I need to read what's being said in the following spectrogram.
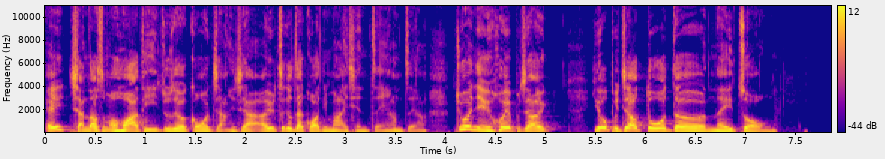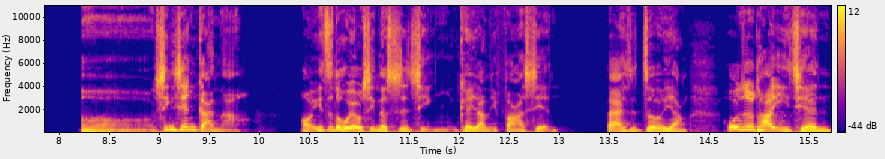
哎想到什么话题，就是跟我讲一下，因为这个在瓜地马以前怎样怎样，就会你会比较有比较多的那种呃新鲜感呐，哦，一直都会有新的事情可以让你发现，大概是这样，或者是他以前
